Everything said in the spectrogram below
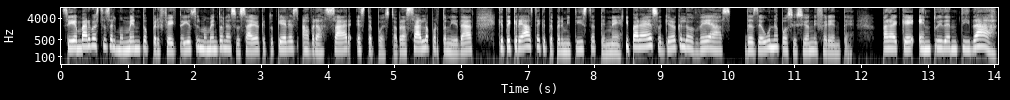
Sin embargo, este es el momento perfecto y es el momento necesario que tú quieres abrazar este puesto, abrazar la oportunidad que te creaste, que te permitiste tener. Y para eso quiero que lo veas desde una posición diferente, para que en tu identidad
